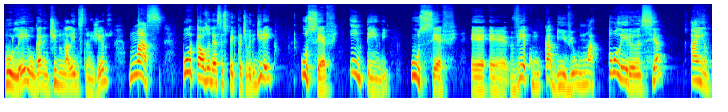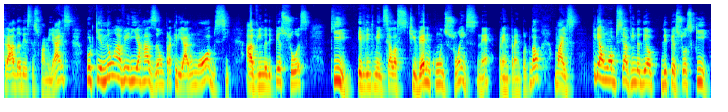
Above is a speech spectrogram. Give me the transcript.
por lei ou garantido na lei de estrangeiros, mas por causa dessa expectativa de direito, o CEF entende, o CEF é, é, vê como cabível uma tolerância à entrada desses familiares, porque não haveria razão para criar um óbice à vinda de pessoas que, evidentemente, se elas tiverem condições, né, para entrar em Portugal, mas criar um óbice à vinda de, de pessoas que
